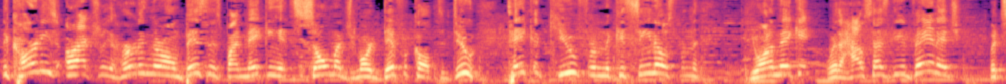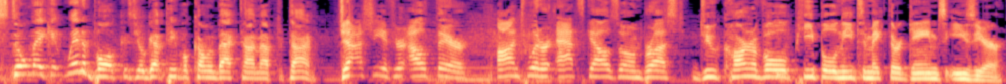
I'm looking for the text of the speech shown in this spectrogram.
The carnies are actually hurting their own business by making it so much more difficult to do. Take a cue from the casinos, from the you want to make it where the house has the advantage, but still make it winnable because you'll get people coming back time after time. Joshy, if you're out there on Twitter at Scalzo and Brust, do Carnival people need to make their games easier?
